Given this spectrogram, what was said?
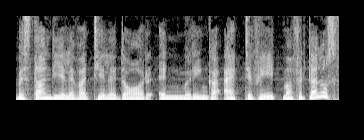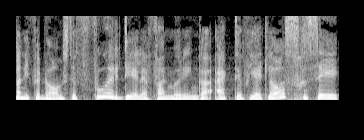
bestanddele wat jy daar in Moringa Active het, maar vertel ons van die vernaamste voordele van Moringa Active. Jy het laas gesê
